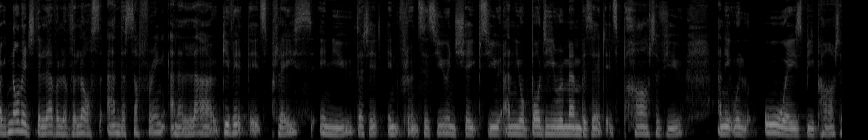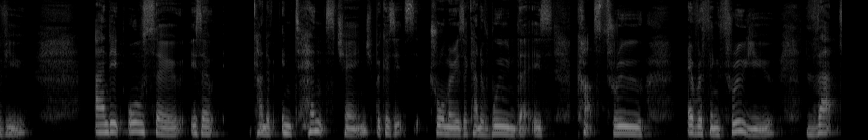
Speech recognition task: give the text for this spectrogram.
acknowledge the level of the loss and the suffering and allow, give it its place in you, that it influences you and shapes you and your body remembers it. It's part of you and it will always be part of you. And it also is a kind of intense change because it's trauma is a kind of wound that is cuts through everything through you that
